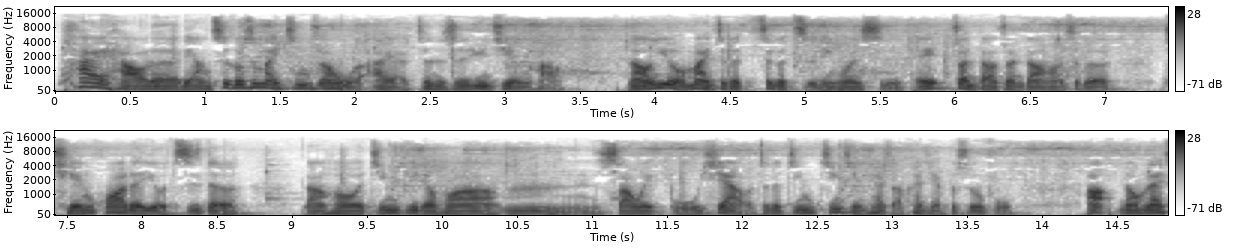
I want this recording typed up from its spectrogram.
太好了，两次都是卖金砖舞了，哎呀，真的是运气很好，然后又有卖这个这个紫灵魂石，哎，赚到赚到哈，这个钱花的有值得。然后金币的话，嗯，稍微补一下，我这个金金钱太少，看起来不舒服。好，那我们来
